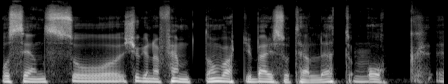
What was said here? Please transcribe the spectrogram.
Och sen så 2015 vart ju Bergshotellet mm. och eh,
